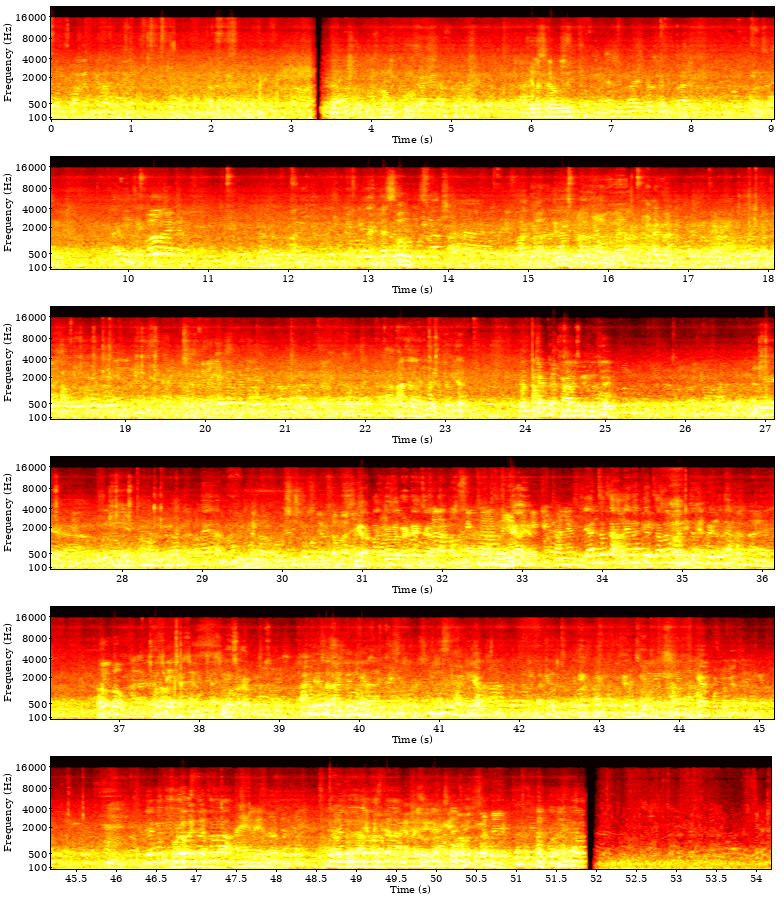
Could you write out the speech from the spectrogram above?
या कोणाला भेटायचं आता? या, या. ज्यांचं झालंय ना ते चला माझी भेटू द्या. नमस्कार या. त्यांचं- घ्या फोटो घ्या. त्यांना तिकडं व्हायचं, चला.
